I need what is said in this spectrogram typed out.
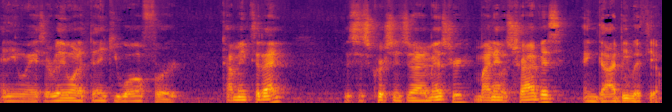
Anyways, I really want to thank you all for coming today. This is Christians United Ministry. My name is Travis, and God be with you.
